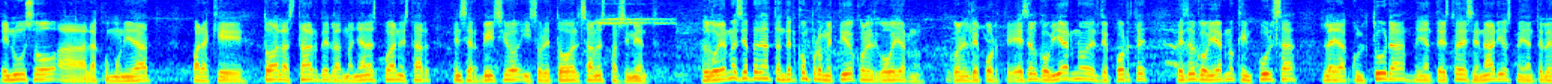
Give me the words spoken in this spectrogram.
en uso a la comunidad para que todas las tardes, las mañanas puedan estar en servicio y sobre todo el sano esparcimiento. El gobierno siempre de Santander comprometido con el gobierno, con el deporte. Es el gobierno del deporte, es el gobierno que impulsa la cultura mediante estos escenarios, mediante la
